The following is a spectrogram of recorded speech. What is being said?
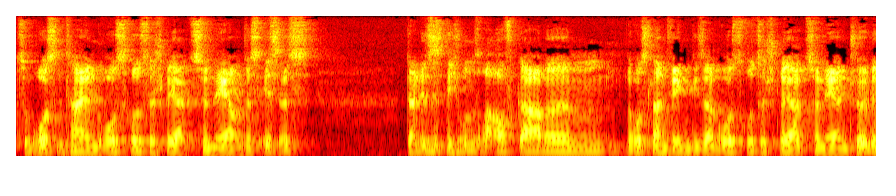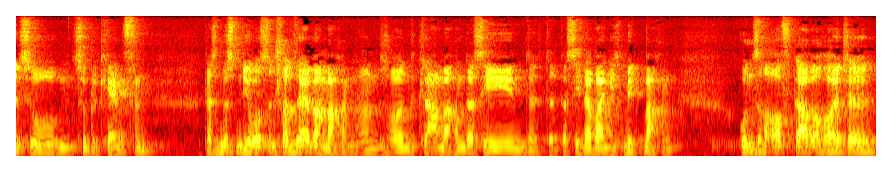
zu großen Teilen großrussisch reaktionär und das ist es, dann ist es nicht unsere Aufgabe, Russland wegen dieser großrussisch reaktionären Töne zu, zu bekämpfen. Das müssen die Russen schon selber machen und, und klar machen, dass sie, dass sie dabei nicht mitmachen. Unsere Aufgabe heute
